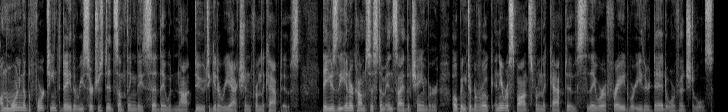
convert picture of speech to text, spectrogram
On the morning of the 14th day, the researchers did something they said they would not do to get a reaction from the captives. They used the intercom system inside the chamber, hoping to provoke any response from the captives they were afraid were either dead or vegetables.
